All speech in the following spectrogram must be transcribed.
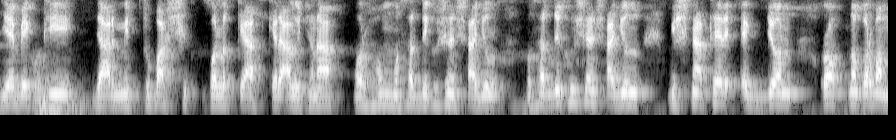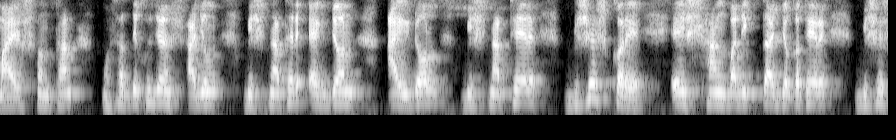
যে ব্যক্তি যার মৃত্যুবার্ষিক উপলক্ষে আজকের আলোচনা মরহম মোসাদ্দিক হোসেন সাজুল মোসাদ্দিক হোসেন সাজুল বিশ্বনাথের একজন রত্নকর বা মায়ের সন্তান। মোসাদ্দিক হোসেন সাজুল বিশ্বনাথের একজন আইডল। বিশ্বনাথের বিশেষ করে এই সাংবাদিকতা জগতের বিশেষ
